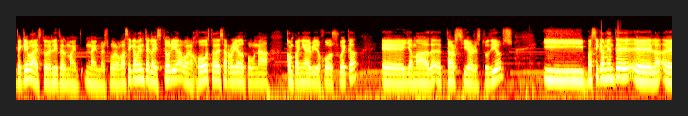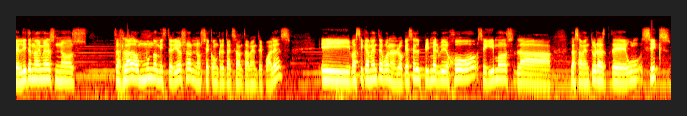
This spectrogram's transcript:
de, qué va esto de Little Nightmares? Bueno, básicamente la historia, bueno, el juego está desarrollado por una compañía de videojuegos sueca eh, llamada Tarsier Studios. Y básicamente eh, Little Nightmares nos traslada a un mundo misterioso, no se concreta exactamente cuál es. Y básicamente, bueno, en lo que es el primer videojuego, seguimos la- las aventuras de un Six,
